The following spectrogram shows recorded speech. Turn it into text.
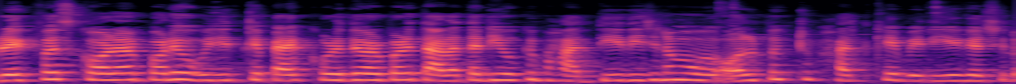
ব্রেকফাস্ট করার পরে অভিজিৎকে প্যাক করে দেওয়ার পরে তাড়াতাড়ি ওকে ভাত দিয়ে দিয়েছিলাম ও অল্প একটু ভাত খেয়ে বেরিয়ে গেছিল।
